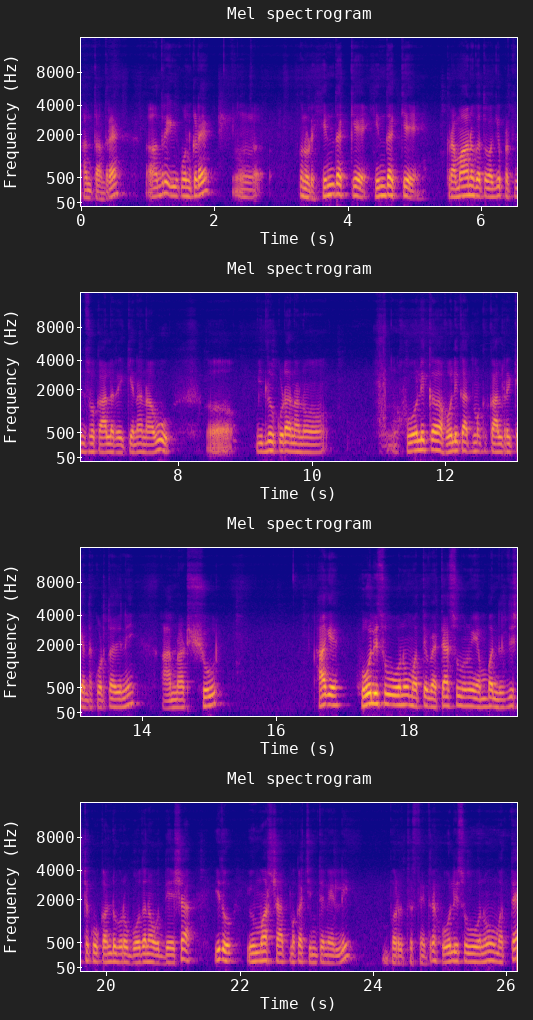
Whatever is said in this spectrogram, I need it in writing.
ಅಂತಂದರೆ ಅಂದರೆ ಈಗ ಒಂದು ಕಡೆ ನೋಡಿ ಹಿಂದಕ್ಕೆ ಹಿಂದಕ್ಕೆ ಕ್ರಮಾನುಗತವಾಗಿ ಪ್ರತಿನಿಧಿಸುವ ಕಾಲರೇಖೆಯನ್ನು ನಾವು ಆ, ಇಲ್ಲೂ ಕೂಡ ನಾನು ಹೋಲಿಕ ಹೋಲಿಕಾತ್ಮಕ ಕಾಲರೇಖೆ ಅಂತ ಕೊಡ್ತಾ ಇದ್ದೀನಿ. ಐ ಆಮ್ ನಾಟ್ ಶೂರ್ ಹಾಗೆ ಹೋಲಿಸುವವನು ಮತ್ತು ವ್ಯತ್ಯಾಸವನು ಎಂಬ ನಿರ್ದಿಷ್ಟಕ್ಕೂ ಕಂಡುಬರುವ ಬೋಧನಾ ಉದ್ದೇಶ ಇದು ವಿಮರ್ಶಾತ್ಮಕ ಚಿಂತನೆಯಲ್ಲಿ ಬರುತ್ತೆ ಸ್ನೇಹಿತರೆ. ಹೋಲಿಸುವವನು ಮತ್ತು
